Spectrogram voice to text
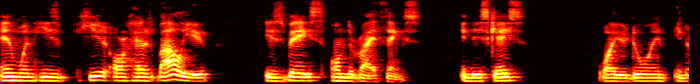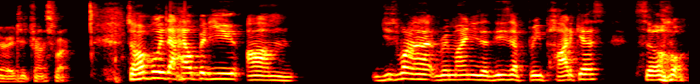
and when his he or her value is based on the right things. In this case, what you're doing in order to transform. So hopefully that helped you. Um, just want to remind you that this is a free podcast. So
